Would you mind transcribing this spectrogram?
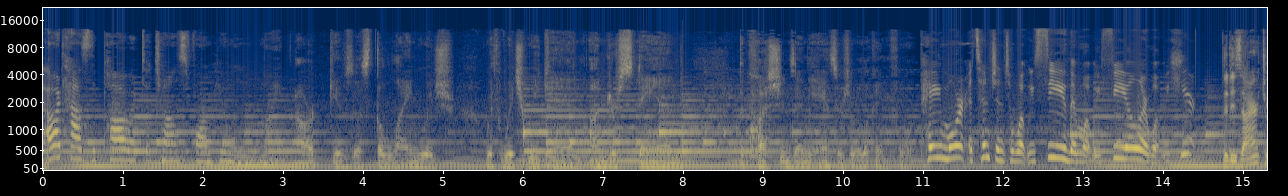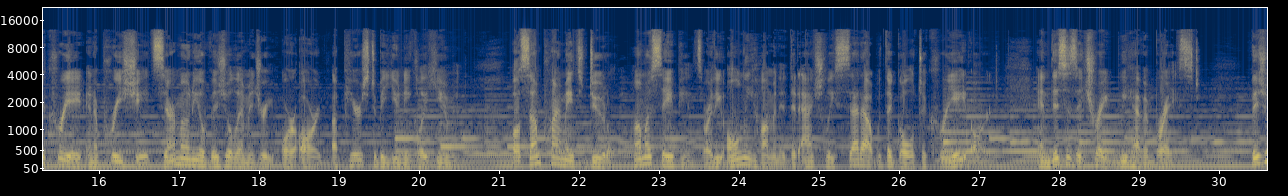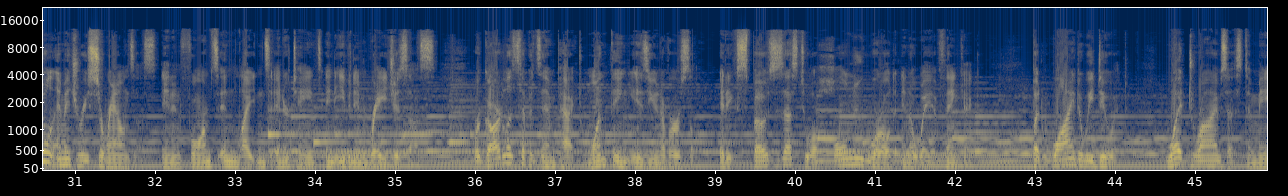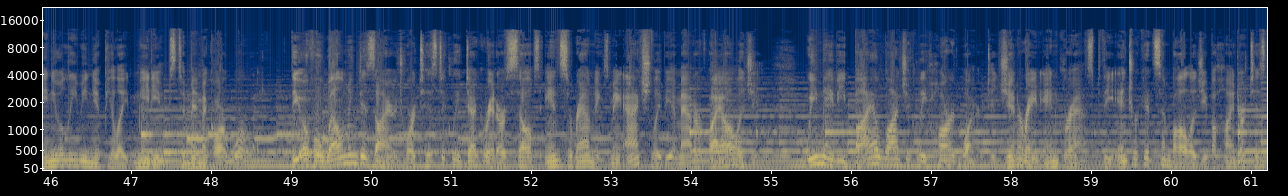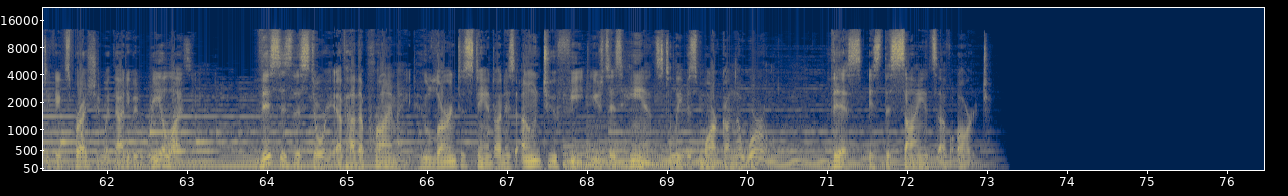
Art has the power to transform human mind. Art gives us the language with which we can understand the questions and the answers we're looking for. Pay more attention to what we see than what we feel or what we hear. The desire to create and appreciate ceremonial visual imagery or art appears to be uniquely human. While some primates doodle, Homo sapiens are the only hominid that actually set out with the goal to create art, and this is a trait we have embraced. Visual imagery surrounds us. It informs, enlightens, entertains, and even enrages us. Regardless of its impact, one thing is universal. It exposes us to a whole new world and a way of thinking. But why do we do it? What drives us to manually manipulate mediums to mimic our world? The overwhelming desire to artistically decorate ourselves and surroundings may actually be a matter of biology. We may be biologically hardwired to generate and grasp the intricate symbology behind artistic expression without even realizing it. This is the story of how the primate who learned to stand on his own two feet used his hands to leave his mark on the world. This is the science of art.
